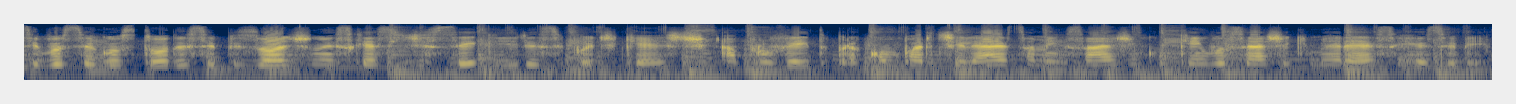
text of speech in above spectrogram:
Se você gostou desse episódio, não esquece de seguir esse podcast. Aproveita para compartilhar essa mensagem com quem você acha que merece receber.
